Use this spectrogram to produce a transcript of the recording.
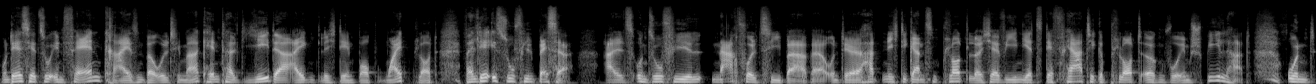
Und der ist jetzt so in Fankreisen bei Ultima, kennt halt jeder eigentlich den Bob White Plot, weil der ist so viel besser als und so viel nachvollziehbarer und der hat nicht die ganzen Plotlöcher, wie ihn jetzt der fertige Plot irgendwo im Spiel hat. Und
